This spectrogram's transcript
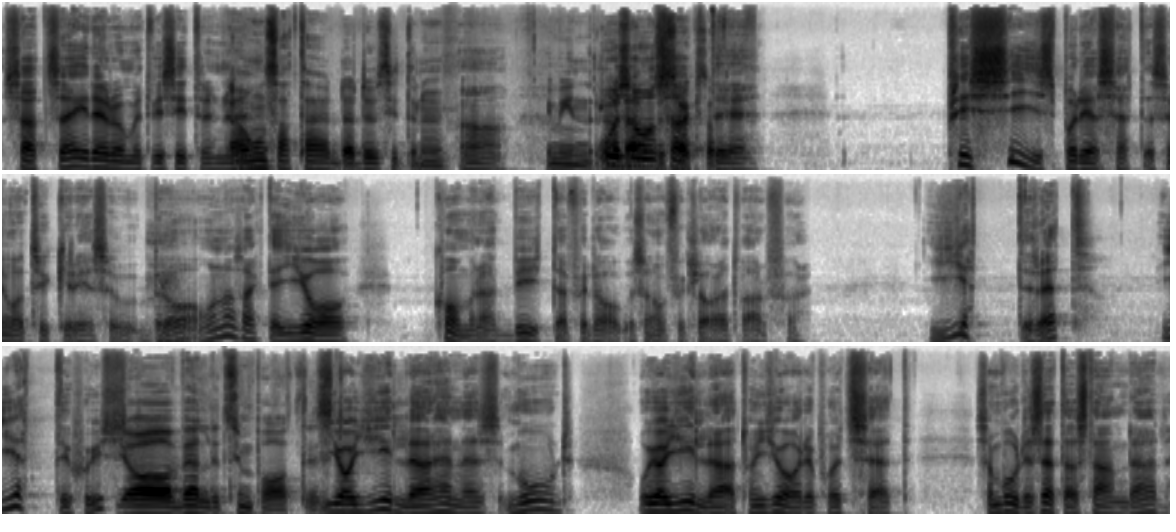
satt sig i det rummet vi sitter i nu. Ja, hon satt här där du sitter nu, Ja. i min Och så har röda hon sagt det precis på det sättet som jag tycker är så bra. Hon har sagt det, jag kommer att byta förlag och så har hon förklarat varför. Jätterätt. Jätteschysst. Ja, väldigt sympatiskt. Jag gillar hennes mod och jag gillar att hon gör det på ett sätt som borde sätta standard.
